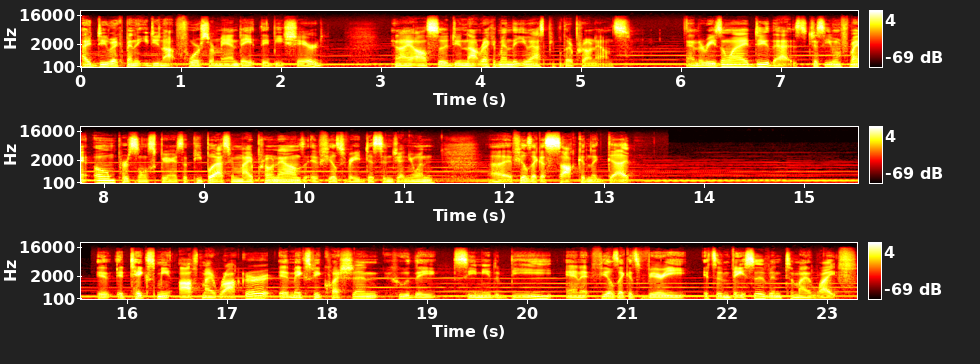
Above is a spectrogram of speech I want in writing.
I do recommend that you do not force or mandate they be shared. And I also do not recommend that you ask people their pronouns. And the reason why I do that is just even from my own personal experience. If people ask me my pronouns, it feels very disingenuous. Uh, it feels like a sock in the gut. It, it, takes me off my rocker. It makes me question who they see me to be, and it feels like it's very it's invasive into my life.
